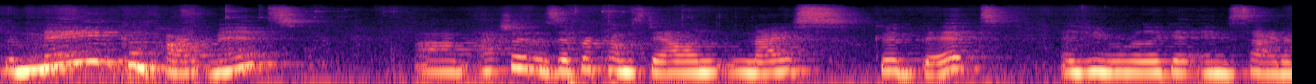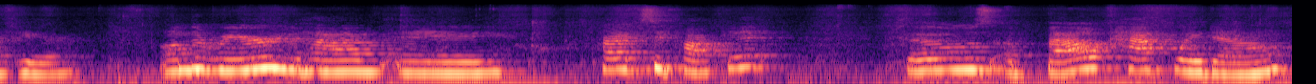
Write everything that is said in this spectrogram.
The main compartment, um, actually the zipper comes down nice good bit and you can really get inside of here. On the rear you have a privacy pocket, goes about halfway down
